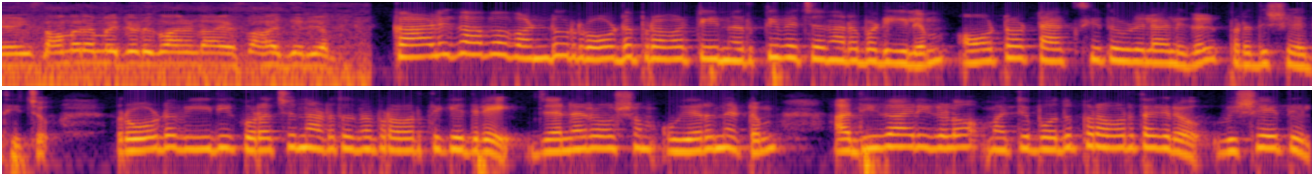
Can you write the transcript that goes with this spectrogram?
ഈ സമരം ഏറ്റെടുക്കാനുണ്ടായ സാഹചര്യം. കാളികാവ് വണ്ടൂർ റോഡ് പ്രവൃത്തി നിർത്തിവെച്ച നടപടിയിലും ഓട്ടോ ടാക്സി തൊഴിലാളികൾ പ്രതിഷേധിച്ചു. റോഡ് വീതി കുറച്ചു നടത്തുന്ന പ്രവൃത്തിക്കെതിരെ ജനരോഷം ഉയർന്നിട്ടും അധികാരികളോ മറ്റ് പൊതുപ്രവർത്തകരോ വിഷയത്തിൽ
